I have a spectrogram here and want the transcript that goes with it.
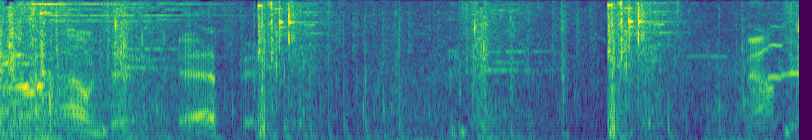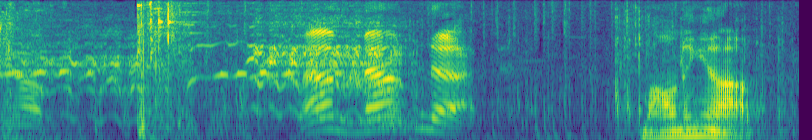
Sounded epic. Mounting up. I'm mounting up. Mounting up.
